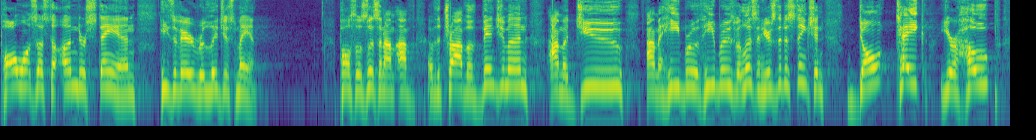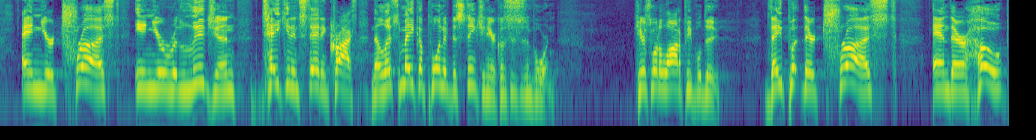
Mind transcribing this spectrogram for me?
Paul wants us to understand he's a very religious man. Paul says, Listen, I'm, I'm, of the tribe of Benjamin. I'm a Jew. I'm a Hebrew of Hebrews. But listen, here's the distinction don't take your hope and your trust in your religion, take it instead in Christ. Now, let's make a point of distinction here because this is important. Here's what a lot of people do they put their trust and their hope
